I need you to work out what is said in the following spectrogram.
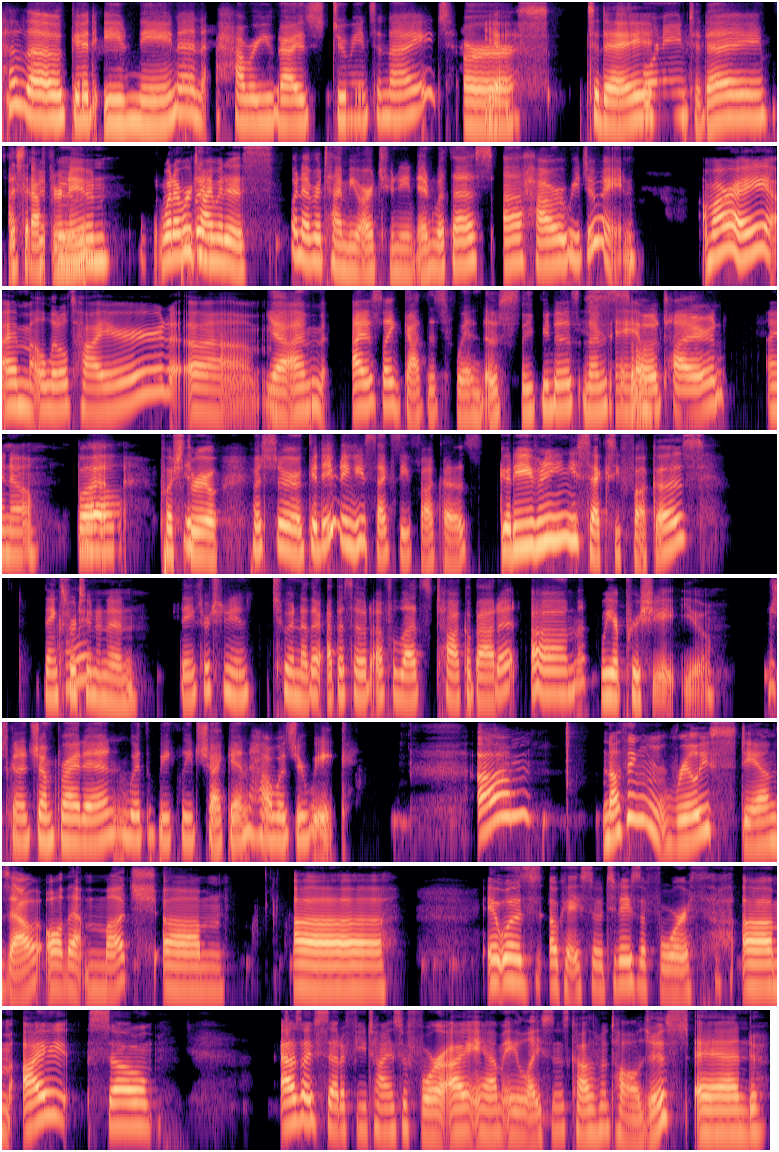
Hello, good evening, and how are you guys doing tonight? Or Yes, this today, morning, today, this afternoon, whatever time it is. Whenever time you are tuning in with us. Uh, how are we doing? I'm all right. I'm a little tired. Um, Yeah, I'm. I just like got this wind of sleepiness, and I'm so tired. I know, but Well, push through. Push through. Good evening, you sexy fuckers. Good evening, you sexy fuckers. Thanks for tuning in. Thanks for tuning in to another episode of Let's Talk About It. Um, We appreciate you. I'm just gonna jump right in with weekly check-in. How was your week? Um, nothing really stands out all that much. Um, uh, it was okay. So today's the fourth. Um, I so as I've said a few times before, I am a licensed cosmetologist and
